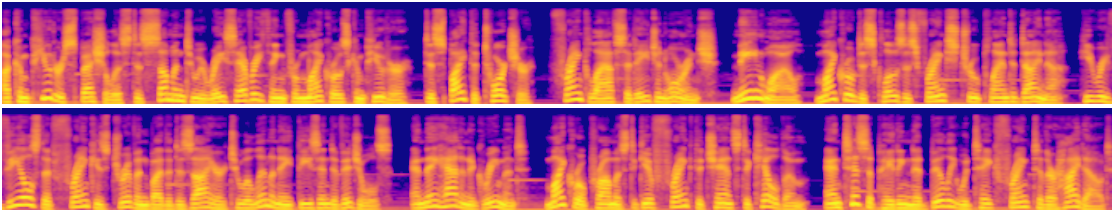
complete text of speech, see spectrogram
A computer specialist is summoned to erase everything from Micro's computer. Despite the torture, Frank laughs at Agent Orange. Meanwhile, Micro discloses Frank's true plan to Dinah. He reveals that Frank is driven by the desire to eliminate these individuals, and they had an agreement. Micro promised to give Frank the chance to kill them, anticipating that Billy would take Frank to their hideout.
